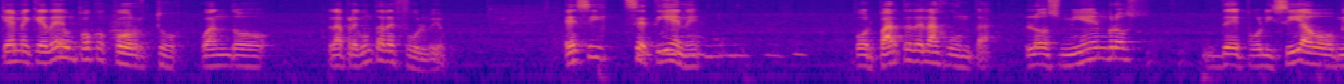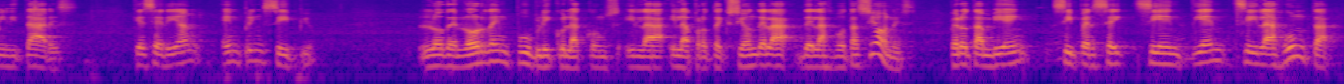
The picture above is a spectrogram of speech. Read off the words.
que me quedé un poco corto cuando la pregunta de Fulvio es si se tiene por parte de la Junta los miembros de policía o militares que serían en principio lo del orden público y la, y la, y la protección de, la, de las votaciones, pero también si, perse- si, entien- si la Junta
